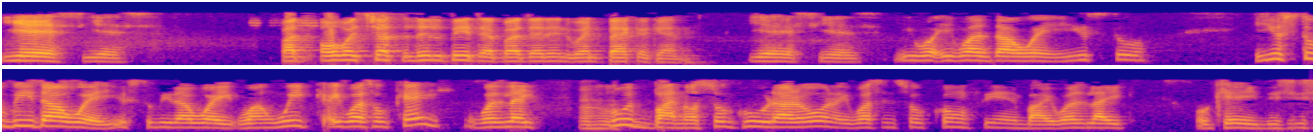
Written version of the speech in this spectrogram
Yes, yes, But always just a little bit, uh, but then it went back again. yes, yes. It was it was that way. It used to it used to be that way. It used to be that way. One week it was okay. It was like Uh-huh. good, but not so good at all. I wasn't so confident, but I was like, okay, this is,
